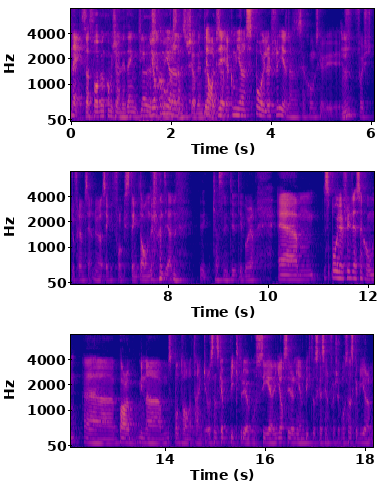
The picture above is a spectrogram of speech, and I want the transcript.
Nej. Så att Fabian kommer köra en lite enklare recension och sen en, så kör vi en ja, dubbel precis, sen. jag kommer göra en spoilerfri recension ska vi Mm. först och främst säga. Nu har säkert folk stängt av nu för att jag kastar inte ut det i början. Um, spoilerfri recension, eh, bara mina spontana tankar. Och sen ska Viktor och jag gå och se den. Jag ser den igen, Viktor ska se den första Och sen ska vi göra en...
